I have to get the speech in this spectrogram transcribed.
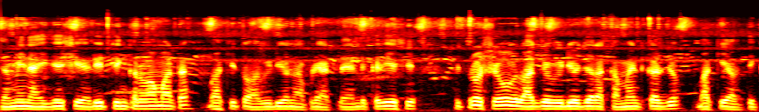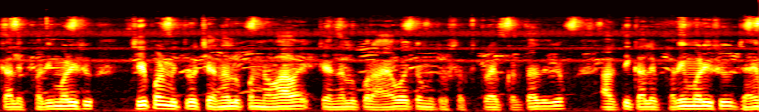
જમીન આવી ગઈ છે એડિટિંગ કરવા માટે. બાકી તો આ વિડીયોને આપણે આટલે એન્ડ કરીએ છીએ. મિત્રો શેવો લાગ્યો વીડિયો જરા કમેન્ટ કરજો. બાકી આવતીકાલે ફરી મળીશું. જે પણ મિત્રો ચેનલ ઉપર નવા હોય ચેનલ ઉપર આવ્યા હોય તો મિત્રો સબસ્ક્રાઈબ કરતા દેજો આવતીકાલે ફરી મળીશું. જય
